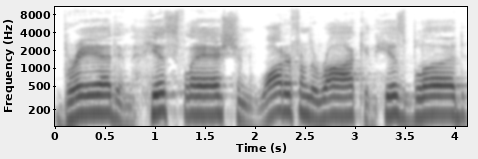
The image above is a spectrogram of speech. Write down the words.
bread and his flesh and water from the rock and his blood.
